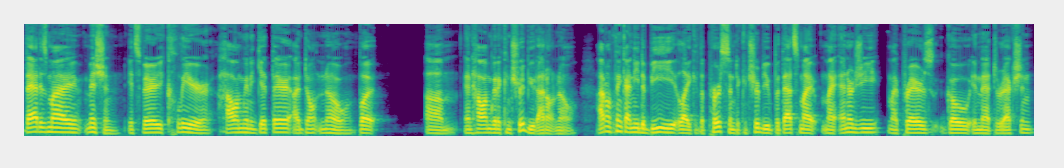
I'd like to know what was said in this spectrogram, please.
that is my mission. It's very clear how I'm going to get there. I don't know, but, um, and how I'm going to contribute. I don't know. I don't think I need to be like the person to contribute, but that's my, my energy. My prayers go in that direction.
